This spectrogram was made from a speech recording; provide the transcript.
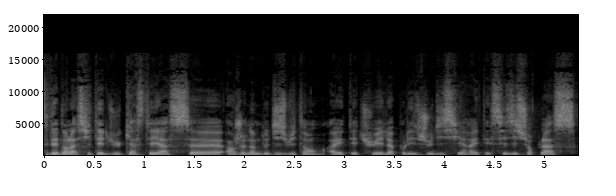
C'était dans la cité du Castellas. Un jeune homme de 18 ans a été tué. La police judiciaire a été saisie sur place.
